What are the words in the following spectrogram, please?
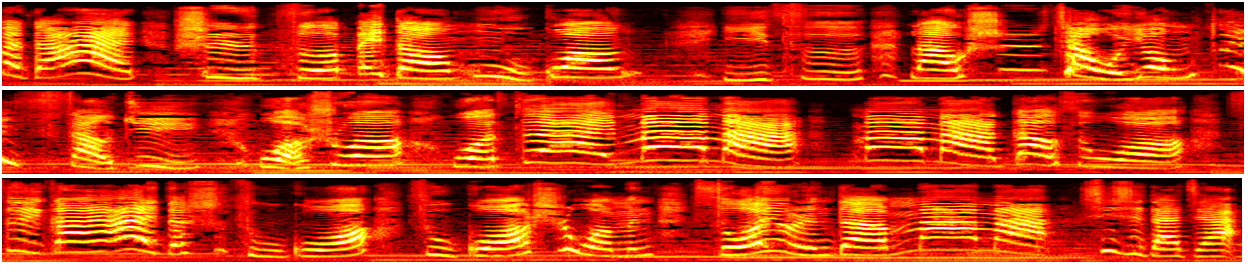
妈的爱是责备的目光。一次，老师叫我用最词造句，我说我最爱妈妈妈妈。告诉我，最该爱的是祖国，祖国是我们所有人的妈妈。谢谢大家。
